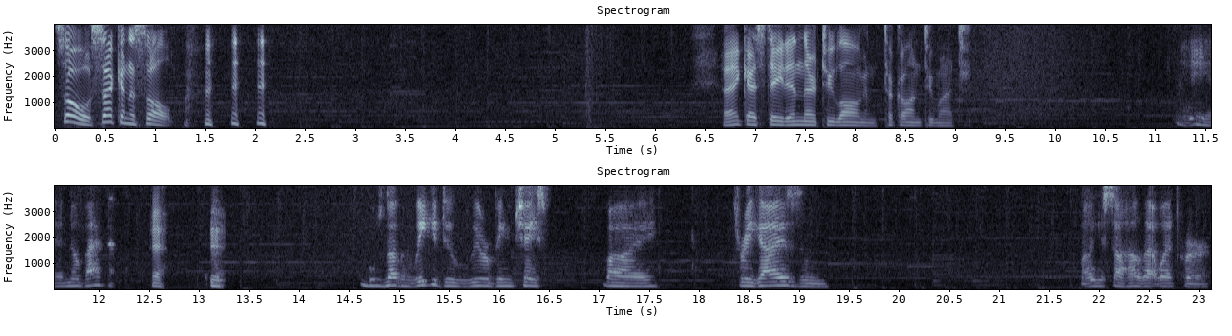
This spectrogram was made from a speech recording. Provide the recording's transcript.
So, second assault. I think I stayed in there too long and took on too much. He had no backup. Yeah. yeah. There was nothing we could do. We were being chased by three guys, and well, you saw how that went for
